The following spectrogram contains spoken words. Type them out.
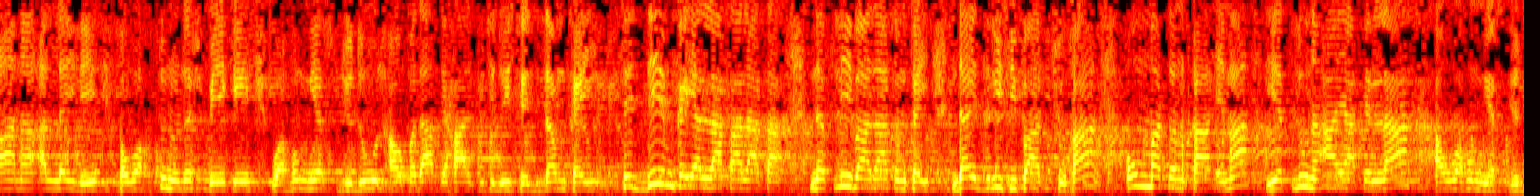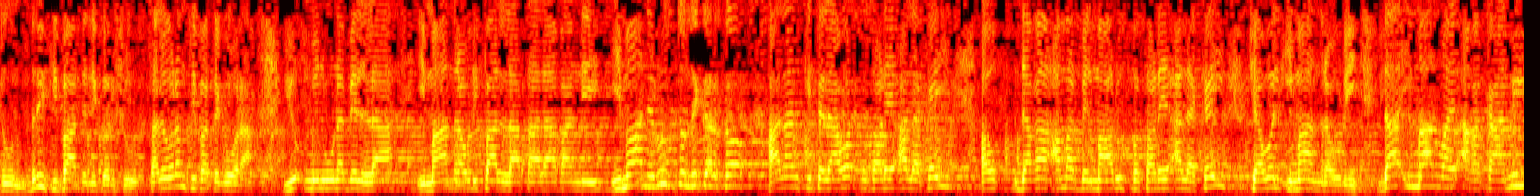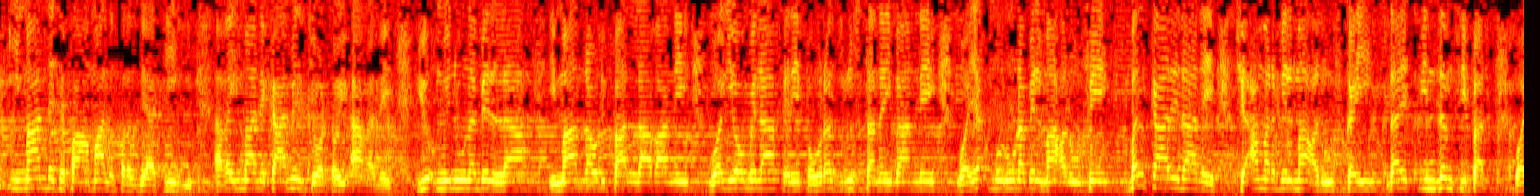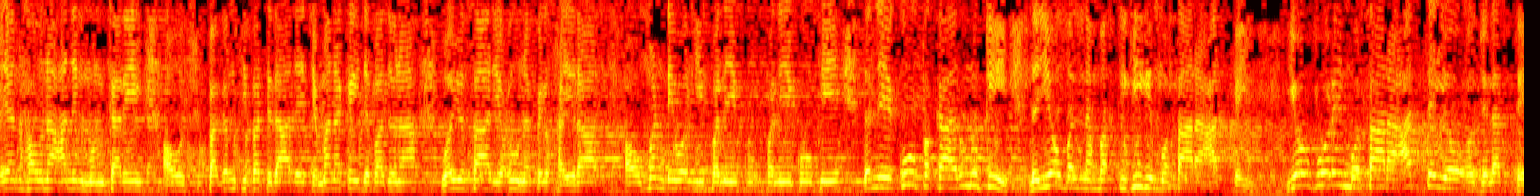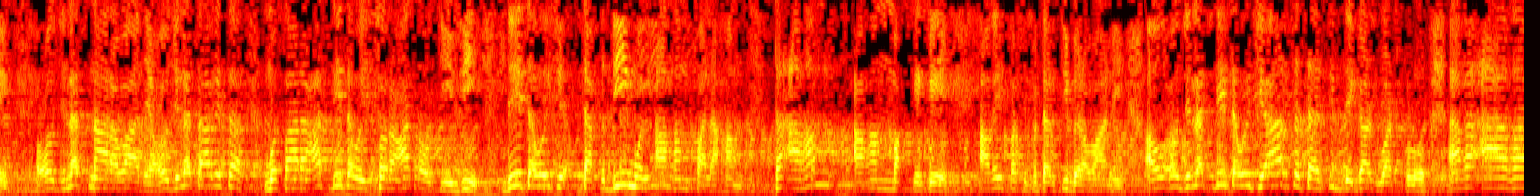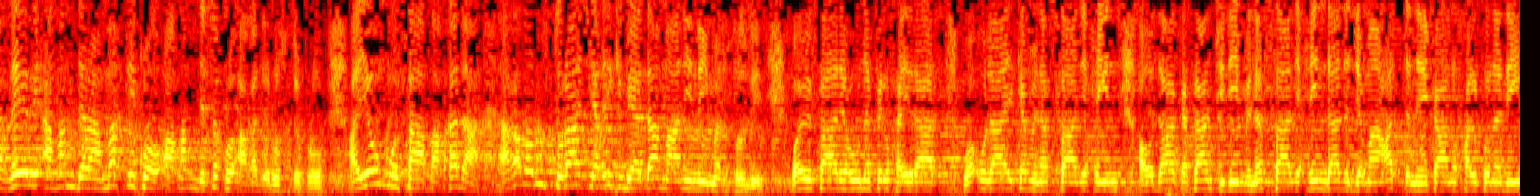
انا اللیل په وختونو د شپې کې وهم یسجدون او په داسې حال کې چې دوی سجدم کوي سجدیم کوي الله تعالی ته نفلی عبادتم کوي دای درې صفات شوخه امه قائمه یتلون آیات الله او وهم یسجدون دری صفات ذکر شو څلورم صفات ګورا یؤمنون بالله ایمان راوړي په الله تعالی باندې ایمان رستو ذکر کو حالان کی تلاوت کو سړی الکی او دغه امر بالمعروف کو سړی الکی چې اول ایمان راوړي دا ایمان وای هغه کامل ایمان د په اعمال سره زیاتیږي هغه ایمان کامل چې ورته وي هغه دی یؤمنون بالله ایمان راوړي په الله باندې والیوم الاخر په ورځ رستنی باندې ویامرون بالمعروف بل کار دا دی چې امر بالمعروف کوي دا پنځم صفت وینهون عن المنکر او پغم صفت دا دی چې منع کوي د بدونه ويسارعون فی الخيرات او منډه وهي پنیکو پنیکو کې د نیکو په کارونو کې د یو بل نه مخکې کیږي مسارعت کوي یو ګوري مسارعت ته یو عجلت ته عجلت ناروا ده عجلت هغه ته مسارعت دي ته وي سرعت او تیزی دي ته وي چې تقدیم الاهم فلهم ته اهم اهم مخکې کې هغه پس په ترتیب رواني او عجلت دي ته وي چې هر څه ترتیب دی ګډ وډ کړو هغه هغه غیر اهم در مخکې کو اهم د سکړو هغه د رست کړو ایو مسابقه ده هغه ورست راشي هغه کې بیا دا معنی نه ملحوظي و یسارعون فی الخيرات و اولئک من الصالحین او دا کسان چې دي من الصالحین دا د جماعت نیکانو خلقونه دي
